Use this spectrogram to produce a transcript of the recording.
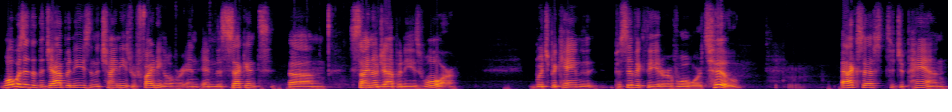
what was it that the Japanese and the Chinese were fighting over in, in the second um, Sino-Japanese War, which became the Pacific theater of World War II, access to Japan,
